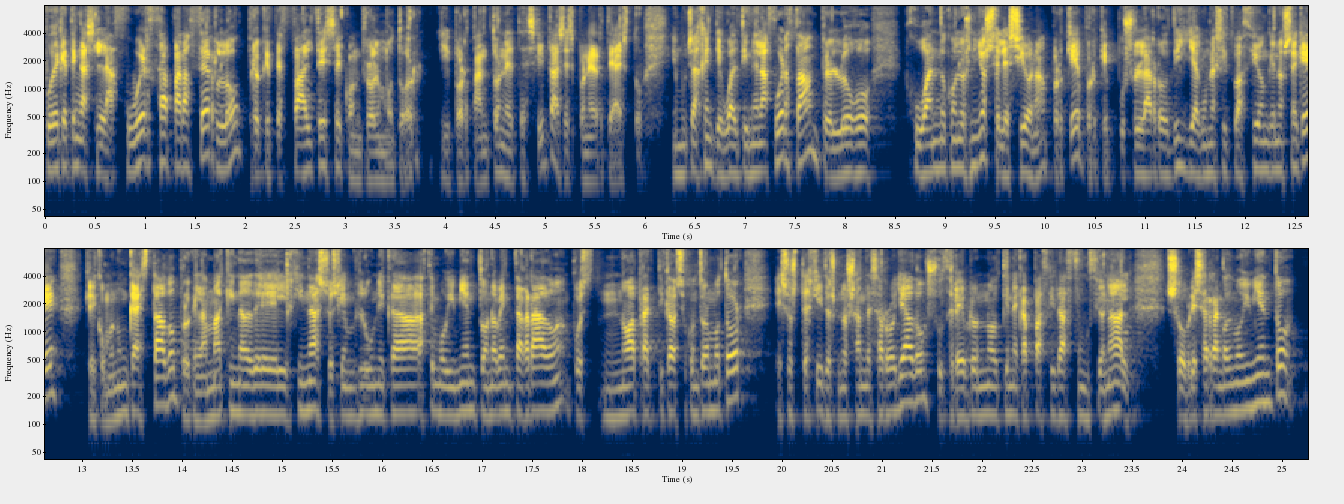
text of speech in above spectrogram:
puede que tengas la fuerza para hacerlo, pero que te falte ese control motor y por tanto necesitas exponerte a esto. Y mucha gente igual tiene la fuerza, pero luego jugando con los niños se lesiona. ¿Por qué? Porque puso la rodilla en una situación que no sé qué, que como nunca ha estado, porque la máquina del gimnasio siempre la única hace movimiento 90 grados, pues no ha practicado ese control motor, esos tejidos no se han desarrollado, su cerebro no tiene capacidad funcional sobre ese rango de movimiento,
